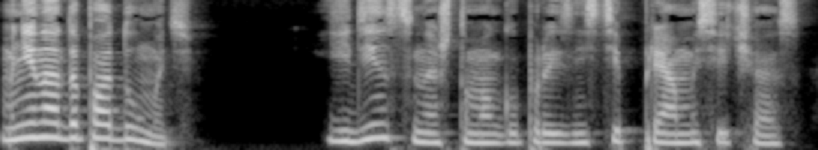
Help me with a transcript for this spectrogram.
Мне надо подумать. Единственное, что могу произнести прямо сейчас –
